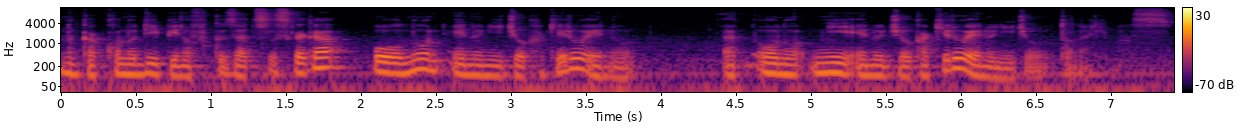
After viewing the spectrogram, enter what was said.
なんかこの DP の複雑さが O の N2 乗かける N、O の 2N 乗かける N2 乗となります。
